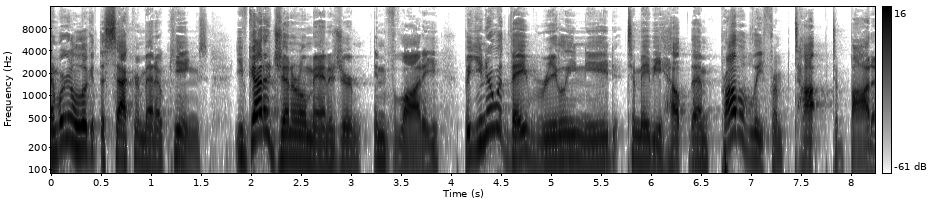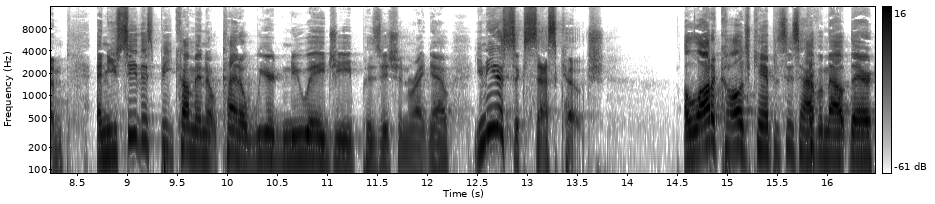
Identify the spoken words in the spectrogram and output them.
and we're going to look at the Sacramento Kings. You've got a general manager in Vlade, but you know what they really need to maybe help them, probably from top to bottom. And you see this becoming a kind of weird new agey position right now. You need a success coach. A lot of college campuses have them out there.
